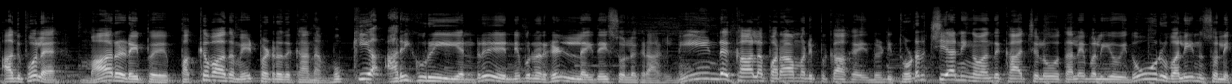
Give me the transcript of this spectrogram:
அதுபோல மாரடைப்பு பக்கவாதம் ஏற்படுறதுக்கான முக்கிய அறிகுறி என்று நிபுணர்கள் இதை சொல்லுகிறார்கள். நீண்ட கால பராமரிப்புக்காக இப்படி தொடர்ச்சியாக நீங்கள் வந்து காய்ச்சலோ தலைவலியோ ஏதோ ஒரு வலின்னு சொல்லி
